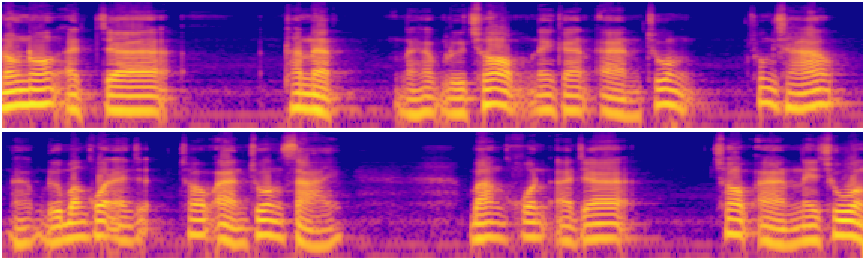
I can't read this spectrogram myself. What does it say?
น้องๆอาจจะถนัดนะครับหรือชอบในการอ่านช่วงช่วงเช้านะครับหรือบางคนอาจจะชอบอ่านช่วงสาย บางคนอาจจะชอบอ่านในช่วง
